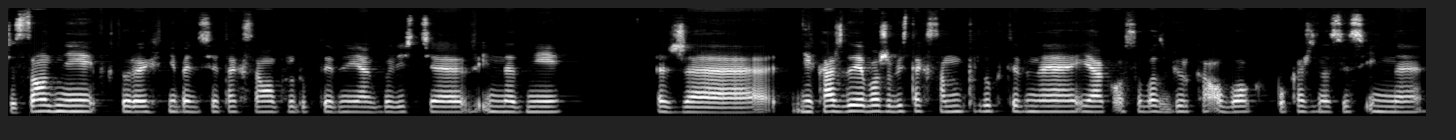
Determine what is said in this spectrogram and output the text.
że są dni, w których nie będziecie tak samo produktywni, jak byliście w inne dni, że nie każdy może być tak samo produktywny jak osoba z biurka obok, bo każdy z nas jest inny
